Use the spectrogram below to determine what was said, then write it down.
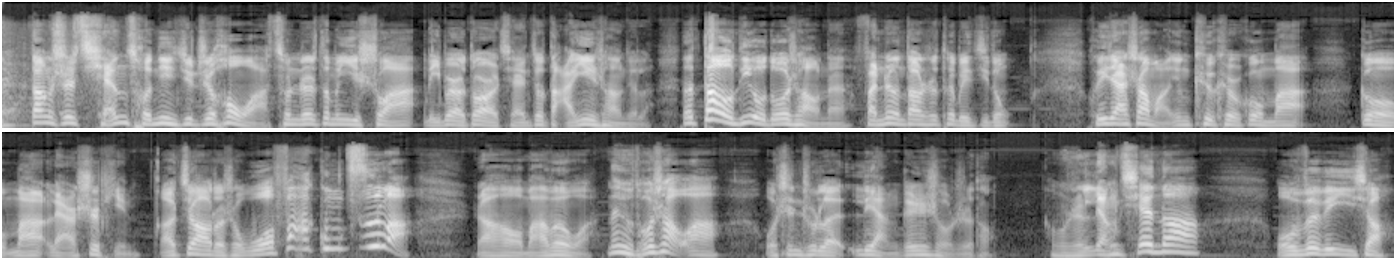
”当时钱存进去之后啊，存折这么一刷，里边有多少钱就打印上去了。那到底有多少呢？反正当时特别激动，回家上网用 QQ 跟我妈。跟我妈俩人视频啊，骄傲的说：“我发工资了。”然后我妈问我：“那有多少啊？”我伸出了两根手指头，我说：“两千呢。”我微微一笑，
